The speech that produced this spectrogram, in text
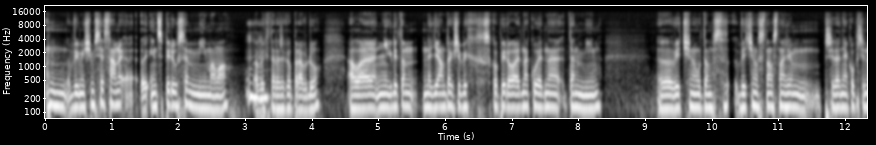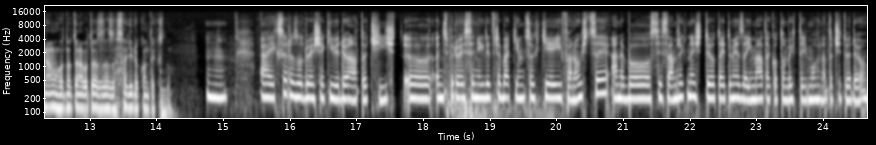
vymýšlím si je sám, inspiruju se mýmama, mm-hmm. abych teda řekl pravdu, ale nikdy to nedělám tak, že bych skopíroval jedna ku jedné ten mím. E, většinou, tam, většinou se tam snažím přidat nějakou přidanou hodnotu nebo to zasadit do kontextu. Uh-huh. A jak se rozhoduješ, jaký video natočíš? Uh, inspiruješ se někdy třeba tím, co chtějí fanoušci, anebo si sám řekneš, ty tady to mě zajímá, tak o tom bych teď mohl natočit video?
